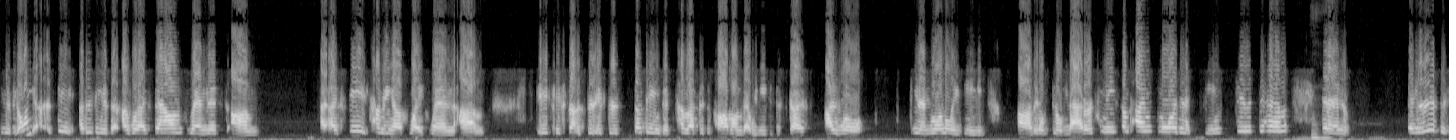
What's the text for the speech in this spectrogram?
you know, the only thing, other thing is that uh, what I found when this um, I, I see it coming up like when um, if, if, if there's something that's come up as a problem that we need to discuss, I will, you know, normally be, um, it'll, it'll matter to me sometimes more than it seems to to him. Mm-hmm. And and there is,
